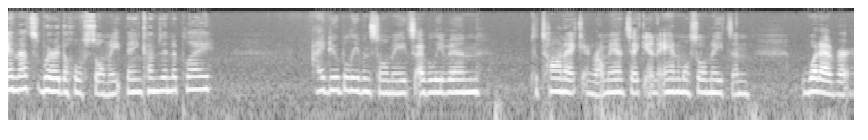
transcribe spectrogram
And that's where the whole soulmate thing comes into play. I do believe in soulmates. I believe in platonic and romantic and animal soulmates and whatever.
